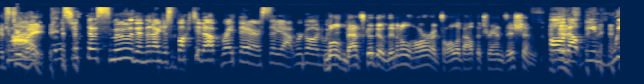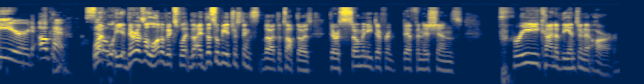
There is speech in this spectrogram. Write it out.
Jeez. It's too God, late. it was just so smooth, and then I just fucked it up right there. So yeah, we're going with Well, it. that's good though. Liminal horror, it's all about the transition. all It is. about being weird. Okay, so What- what- there is a lot of explain. This will be interesting though. At the top, though, is there are so many different definitions pre kind of the internet horror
